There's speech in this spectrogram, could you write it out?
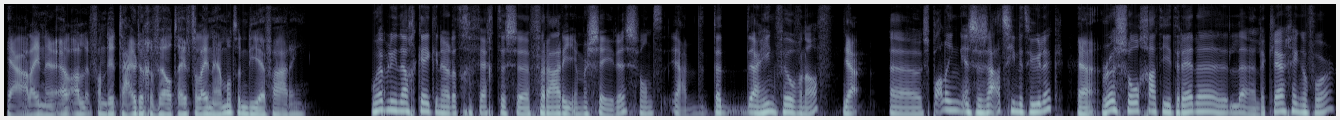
ja, alleen eh, alle- van dit huidige veld heeft alleen Hamilton die ervaring. Hoe hebben jullie nou gekeken naar dat gevecht tussen Ferrari en Mercedes? Want ja, daar hing veel van af. Ja. Eh, spanning en sensatie natuurlijk. Ja. Russell gaat hij het redden. Le- Leclerc ging ervoor.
